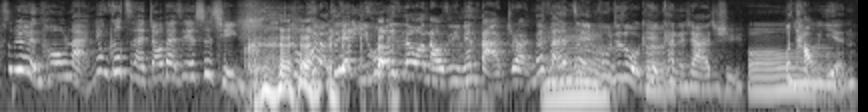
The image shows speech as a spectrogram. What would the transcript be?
是不是有点偷懒？用歌词来交代这些事情，我会有这些疑惑一直在我脑子里面打转。但反正这一部就是我可以看得下去，不讨厌。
